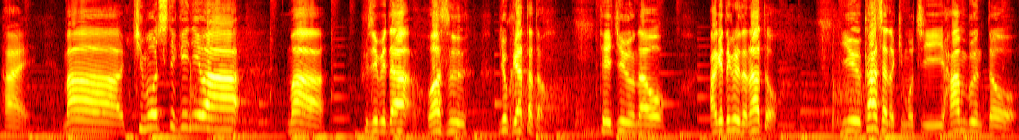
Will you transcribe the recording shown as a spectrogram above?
はい。まあ気持ち的にはまあ藤ベタワースよくやったと。定休の名を上げてくれたなという感謝の気持ち半分と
